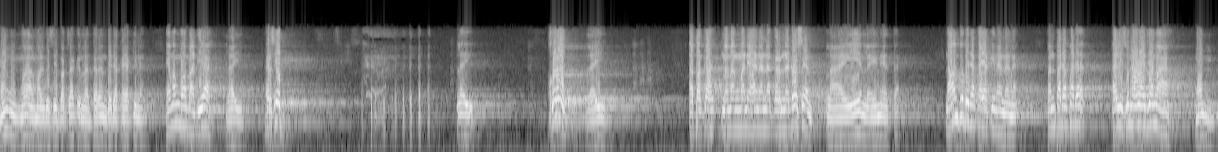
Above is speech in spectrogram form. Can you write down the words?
mual mal dipaksakan lantaran beda keyakinan emang Muhammadiyah? Lain. Persib? Lain. Huruf lain. Apakah memang manehan anak karena dosen? Lain lain eta. Nah untuk beda keyakinan anak pan pada pada ahli sunnah wal jamaah. Hmm.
